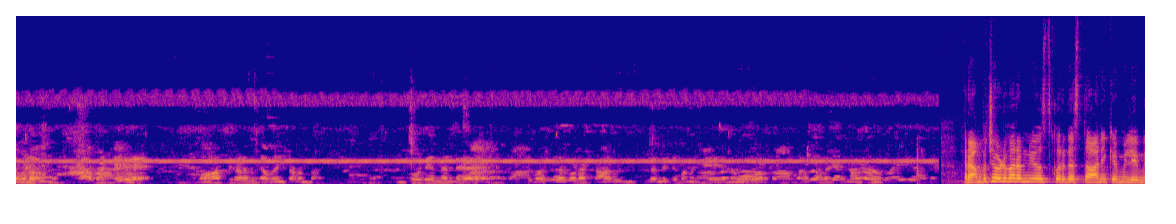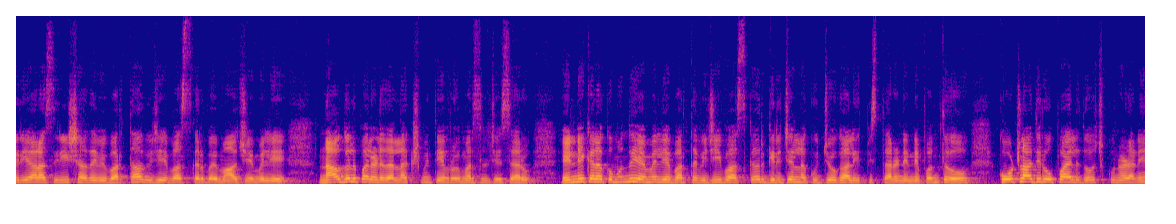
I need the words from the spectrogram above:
ఇవ్వడం కాబట్టి మోసగాడని గమనించాలమ్మా. ఇంకోటి ఏంటంటే బస్సులో కూడా కార్లు గిఫ్ట్లు అనేది మనకి నమ్మకూడదు. రంపచోడవరం నియోజకవర్గ స్థానిక ఎమ్మెల్యే మిర్యాల శిరీషాదేవి భర్త విజయభాస్కర్ పై మాజీ ఎమ్మెల్యే నాగులపల్లెల ధనలక్ష్మి తీవ్ర విమర్శలు చేశారు. ఎన్నికలకు ముందు ఎమ్మెల్యే భర్త విజయభాస్కర్ గిరిజనులకు ఉద్యోగాలు ఇప్పిస్తారనే నెపంతో కోట్లాది రూపాయలు దోచుకున్నాడని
